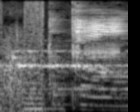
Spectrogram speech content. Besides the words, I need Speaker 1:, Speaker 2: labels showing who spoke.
Speaker 1: Cocaine.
